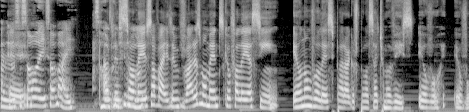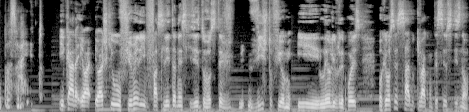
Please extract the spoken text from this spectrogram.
Às vezes é... você só lê e só vai. Só Às continua. vezes só lê e só vai. Tem vários momentos que eu falei assim: eu não vou ler esse parágrafo pela sétima vez. Eu vou, eu vou passar reto. E, cara, eu, eu acho que o filme ele facilita nesse quesito você ter visto o filme e ler o livro depois, porque você sabe o que vai acontecer, você diz, não,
